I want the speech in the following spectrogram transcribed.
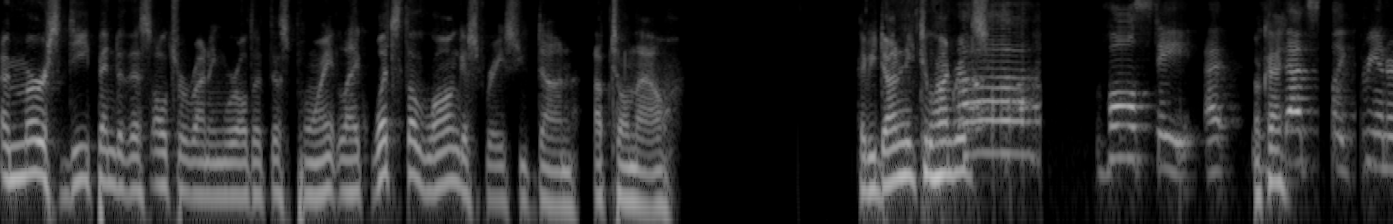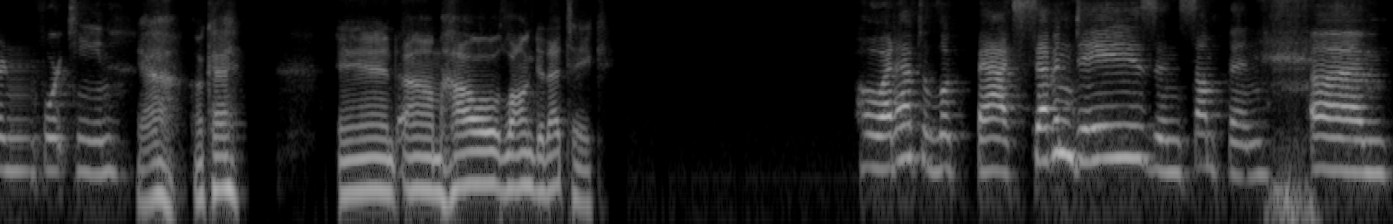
immersed deep into this ultra running world at this point. Like, what's the longest race you've done up till now? Have you done any 200s? Uh, Vol State. I, okay. That's like 314. Yeah. Okay. And um, how long did that take? Oh, I'd have to look back. Seven days and something. Um,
